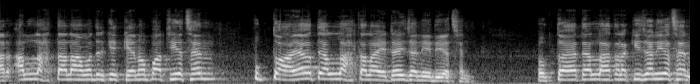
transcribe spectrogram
আর আল্লাহ তালা আমাদেরকে কেন পাঠিয়েছেন? উক্ত আয়াতে আল্লাহ তালা এটাই জানিয়ে দিয়েছেন। উক্ত আয়াতে আল্লাহ তালা কি জানিয়েছেন?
